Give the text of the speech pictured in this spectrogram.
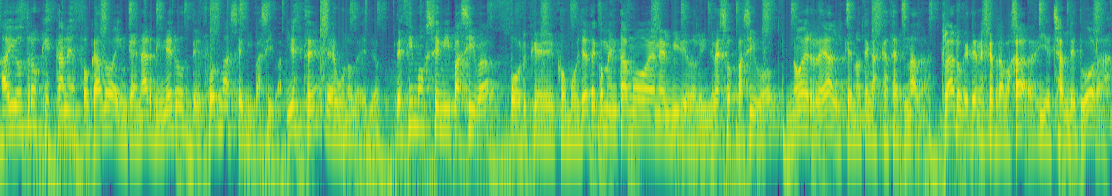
hay otros que están enfocados en ganar dinero de forma semipasiva. Y este es uno de ellos. Decimos semipasiva porque, como ya te comentamos en el vídeo de los ingresos pasivos, no es real que no tengas que hacer nada. Claro que tienes que trabajar y echarle tu hora,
